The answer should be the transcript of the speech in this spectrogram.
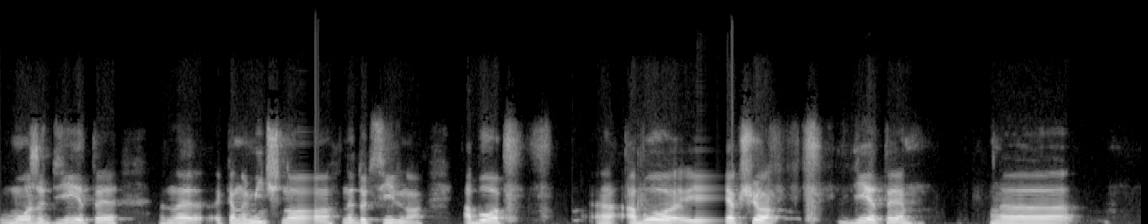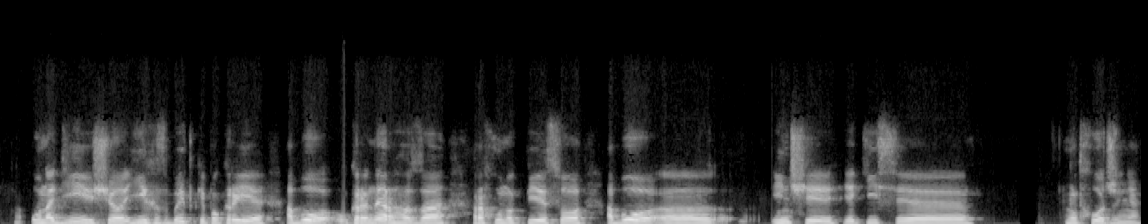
можуть діяти економічно недоцільно, або, або якщо діяти у надії, що їх збитки покриє або Укренерго за рахунок ПСО, або е, інші якісь е, надходження.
